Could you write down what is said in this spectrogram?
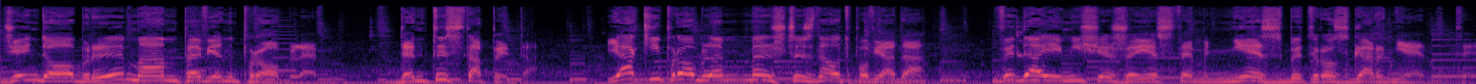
Dzień dobry, mam pewien problem. Dentysta pyta: Jaki problem? Mężczyzna odpowiada: Wydaje mi się, że jestem niezbyt rozgarnięty.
